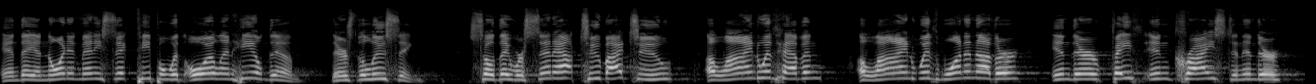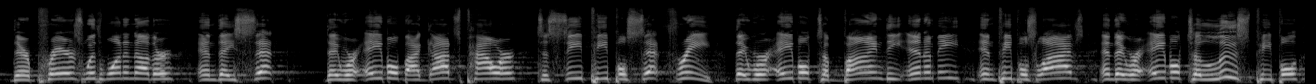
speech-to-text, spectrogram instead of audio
And they anointed many sick people with oil and healed them. There's the loosing. So they were sent out two by two, aligned with heaven, aligned with one another, in their faith in Christ and in their, their prayers with one another, and they set they were able by God's power to see people set free. They were able to bind the enemy in people's lives and they were able to loose people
